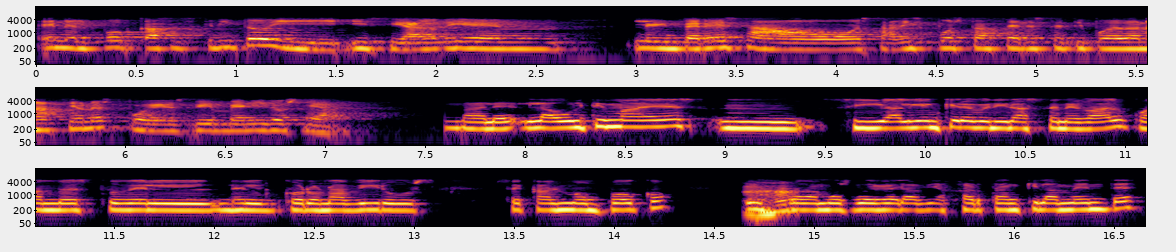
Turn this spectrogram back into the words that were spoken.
en el podcast escrito y, si a alguien le interesa o está dispuesto a hacer este tipo de donaciones, pues bienvenido sea. Vale, la última es mm, si alguien quiere venir a Senegal cuando esto del, coronavirus se calme un poco y podamos volver a viajar tranquilamente,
